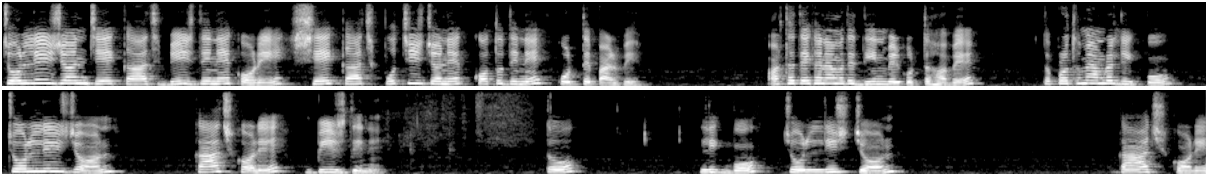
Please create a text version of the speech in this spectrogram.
চল্লিশ জন যে কাজ বিশ দিনে করে, সে কাজ পঁচিশ জনে কত দিনে করতে পারবে? অর্থাৎ এখানে আমাদের দিন বের করতে হবে। তো প্রথমে আমরা লিখব, চল্লিশ জন কাজ করে বিশ দিনে। তো লিখব, চল্লিশ জন কাজ করে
